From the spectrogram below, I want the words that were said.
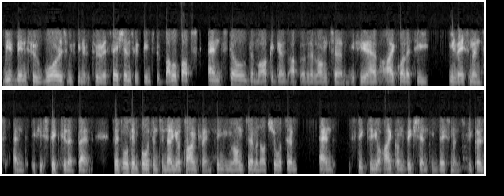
we've been through wars, we've been through recessions, we've been through bubble pops, and still the market goes up over the long term if you have high quality investments and if you stick to that plan. So it's also important to know your time frame, thinking long term and not short term, and stick to your high conviction investments because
